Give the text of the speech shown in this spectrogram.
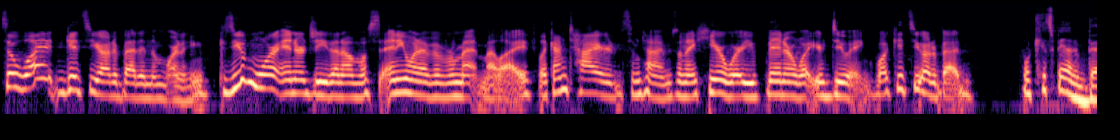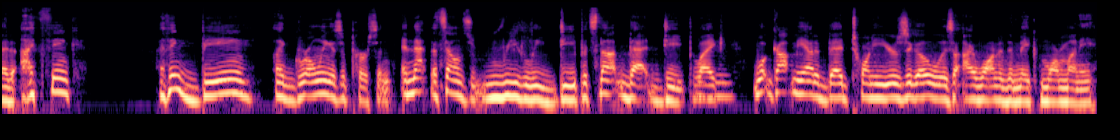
So what gets you out of bed in the morning? Because you have more energy than almost anyone I've ever met in my life. Like I'm tired sometimes when I hear where you've been or what you're doing. What gets you out of bed? What gets me out of bed? I think, I think being like growing as a person, and that that sounds really deep. It's not that deep. Mm-hmm. Like what got me out of bed 20 years ago was I wanted to make more money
